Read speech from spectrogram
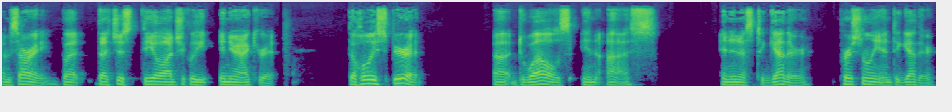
I'm sorry, but that's just theologically inaccurate. The Holy Spirit uh, dwells in us and in us together, personally and together.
